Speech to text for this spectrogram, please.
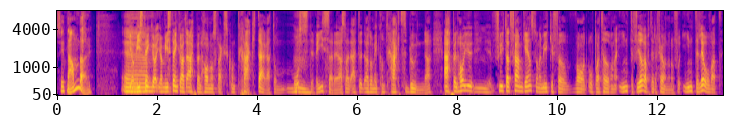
sitt namn där. Jag Eh, misstänker, jag misstänker att Apple har någon slags kontrakt där, att de måste visa det. Alltså att, att de är kontraktsbundna. Apple har ju flyttat fram gränserna mycket för vad operatörerna inte får göra på telefonen. De får inte lov att,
